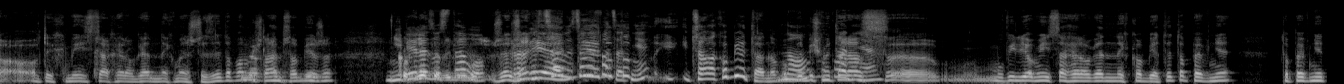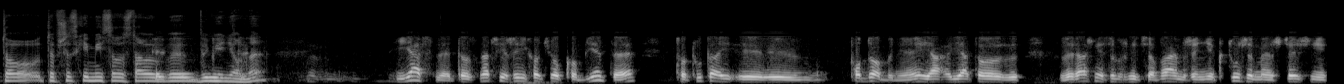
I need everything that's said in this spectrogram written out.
o, o tych miejscach erogennych mężczyzny, to pomyślałem sobie, że, Niewiele zostało. że, że nie, cały, cały nie, no facet, to, nie? I, I cała kobieta. No bo No, gdybyśmy dokładnie. teraz e, mówili o miejscach erogennych kobiety, to pewnie to, pewnie to te wszystkie miejsca zostałyby wymienione. Jasne, to znaczy, jeżeli chodzi o kobietę, to tutaj yy, podobnie, ja, ja to wyraźnie zróżnicowałem, że niektórzy mężczyźni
